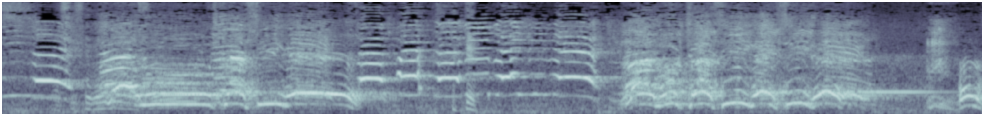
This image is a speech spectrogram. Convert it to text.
vive. la lucha sigue, Zapata vive y vive. la lucha sigue y sigue. Bueno,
